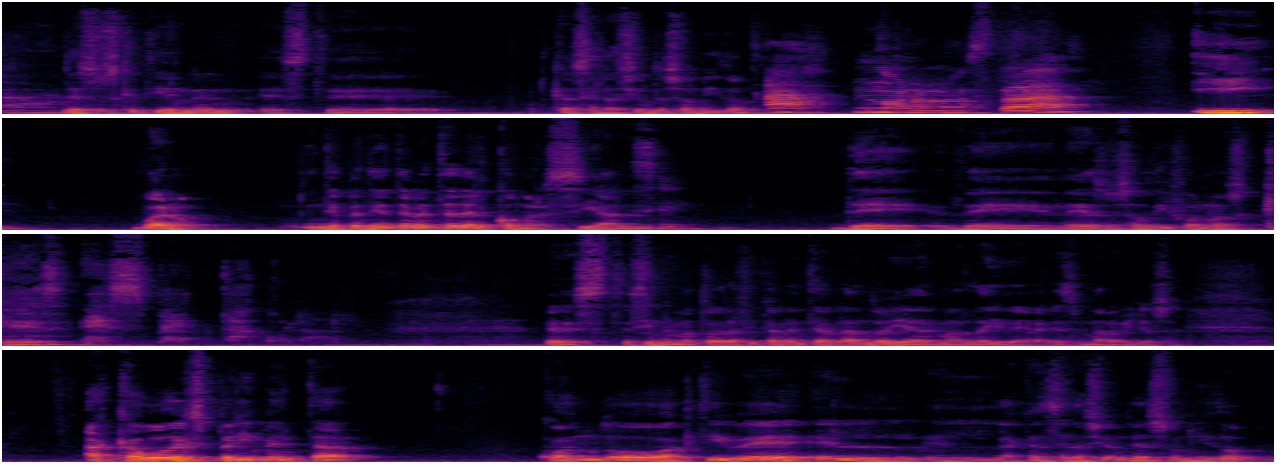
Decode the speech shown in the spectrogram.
Ah. de esos que tienen este cancelación de sonido. Ah, no, no, no, está... Y bueno, independientemente del comercial Sí. de, de- de esos audífonos, que es espectacular, este, cinematográficamente hablando, y además la idea es maravillosa. Acabo de experimentar cuando activé el- el- la cancelación de sonido,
